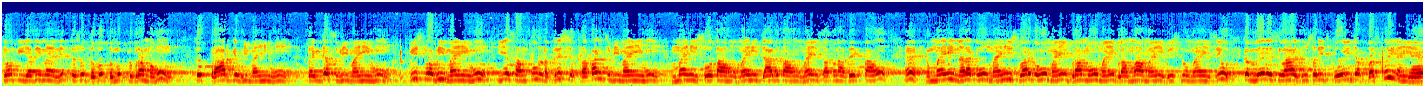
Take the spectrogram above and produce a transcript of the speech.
क्योंकि यदि मैं नित्य शुद्ध बुद्ध मुक्त ब्रह्म हूँ तो प्राग्ञ भी मैं ही हूँ तेजस भी मैं ही हूँ विश्व भी मैं ही हूँ ये संपूर्ण दृश्य प्रपंच भी मैं ही हूँ मैं ही सोता हूँ मैं ही जागता हूँ मैं ही सपना देखता हूँ मैं ही नरक हूँ मैं ही स्वर्ग हूँ मैं ही ब्रह्म हूँ मैं ही ब्रह्मा मैं ही विष्णु मैं ही शिव मेरे सिवाय दूसरी कोई जब वस्तु ही नहीं है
